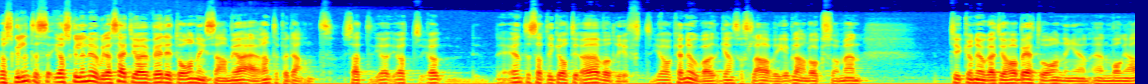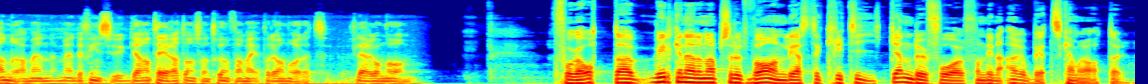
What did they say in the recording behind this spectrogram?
Jag skulle, inte, jag skulle nog vilja säga att jag är väldigt ordningsam, jag är inte pedant. Så att jag, jag, jag, det är inte så att det går till överdrift. Jag kan nog vara ganska slarvig ibland också men tycker nog att jag har bättre ordning än, än många andra. Men, men det finns ju garanterat de som trumfar mig på det området flera gånger om. Fråga 8. Vilken är den absolut vanligaste kritiken du får från dina arbetskamrater?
